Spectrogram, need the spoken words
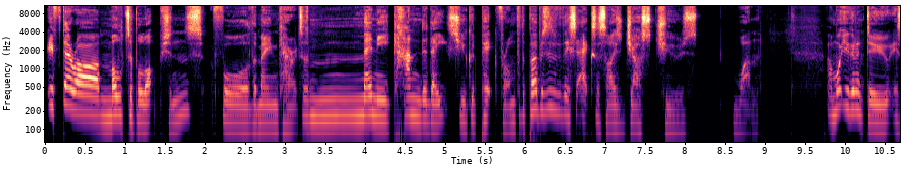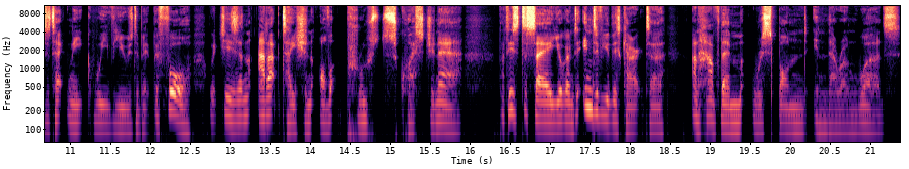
if there are multiple options for the main characters, many candidates you could pick from, for the purposes of this exercise, just choose one. And what you're going to do is a technique we've used a bit before, which is an adaptation of Proust's questionnaire. That is to say, you're going to interview this character and have them respond in their own words.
